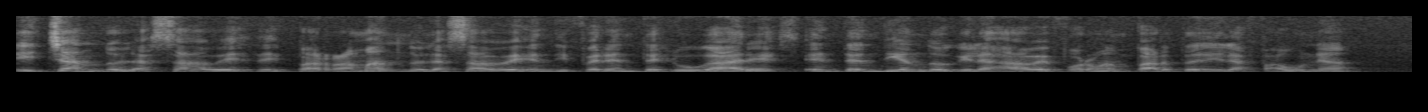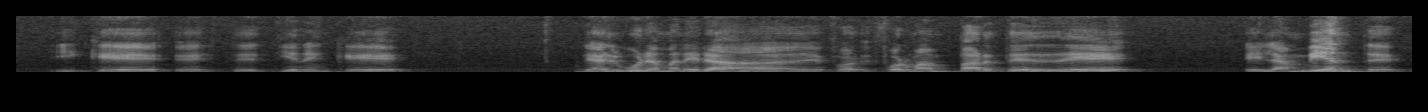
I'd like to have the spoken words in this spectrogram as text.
Echando las aves, desparramando las aves en diferentes lugares, entendiendo que las aves forman parte de la fauna y que este, tienen que, de alguna manera, forman parte de el ambiente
